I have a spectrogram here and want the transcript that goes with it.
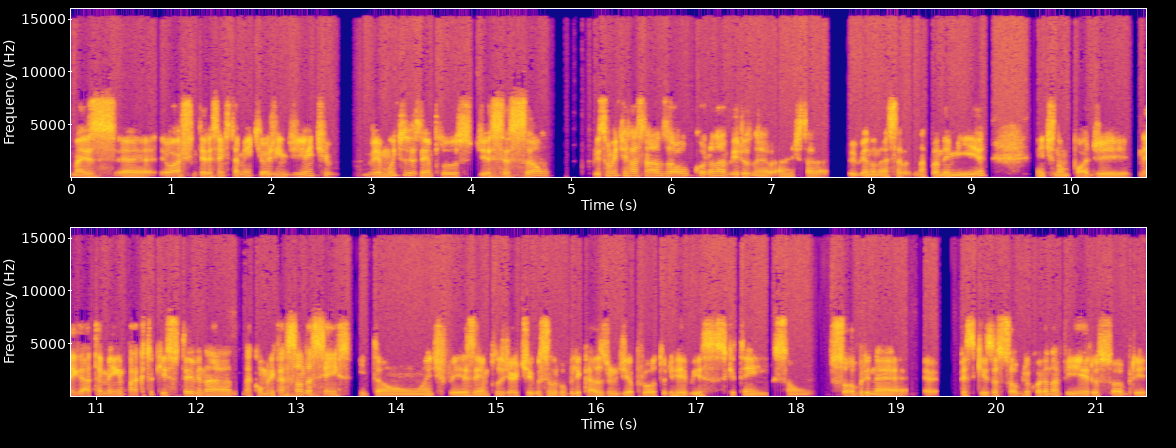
Mas é, eu acho interessante também que hoje em dia a gente vê muitos exemplos de exceção principalmente relacionados ao coronavírus, né? A gente está vivendo nessa na pandemia, a gente não pode negar também o impacto que isso teve na, na comunicação da ciência. Então, a gente vê exemplos de artigos sendo publicados de um dia para o outro de revistas que tem são sobre, né, pesquisas sobre o coronavírus, sobre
